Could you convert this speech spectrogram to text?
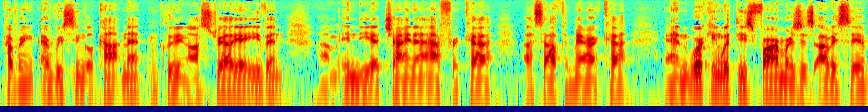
covering every single continent, including Australia, even, um, India, China, Africa, uh, South America. And working with these farmers is obviously a,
